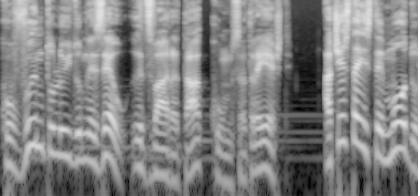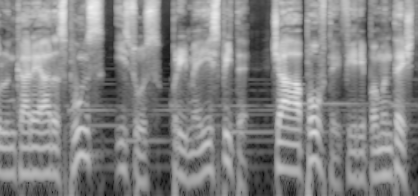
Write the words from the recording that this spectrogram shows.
cuvântul lui Dumnezeu îți va arăta cum să trăiești. Acesta este modul în care a răspuns Isus primei ispite, cea a poftei firii pământești.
